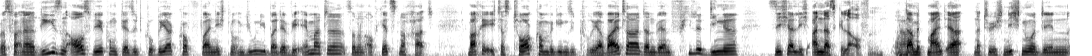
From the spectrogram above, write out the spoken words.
was für eine Riesenauswirkung der Südkorea-Kopfball nicht nur im Juni bei der WM hatte, sondern auch jetzt noch hat. Mache ich das Tor, kommen wir gegen Südkorea weiter, dann wären viele Dinge sicherlich anders gelaufen. Und ja. damit meint er natürlich nicht nur den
